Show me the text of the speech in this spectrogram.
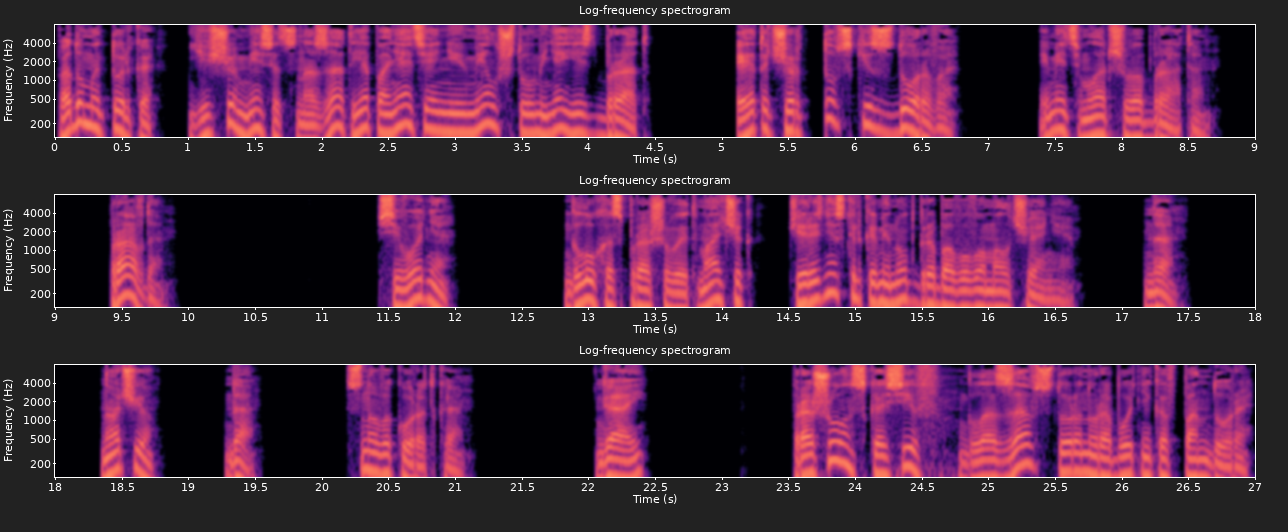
Подумать только, еще месяц назад я понятия не имел, что у меня есть брат. Это чертовски здорово — иметь младшего брата. Правда. «Сегодня?» — глухо спрашивает мальчик через несколько минут гробового молчания. «Да». «Ночью?» «Да». Снова коротко. Гай. Прошу, скосив глаза в сторону работников Пандоры,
